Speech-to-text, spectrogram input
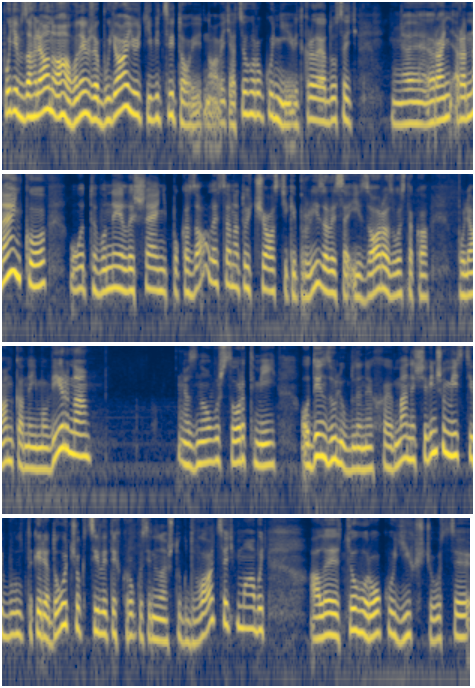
потім загляну, ага, вони вже буяють і відцвітають навіть. А цього року ні. Відкрила я досить раненько. От вони лишень показалися на той час, тільки прорізалися, і зараз ось така полянка неймовірна. Знову ж сорт мій один з улюблених. В мене ще в іншому місці був такий рядочок, цілий тих крокусів, не знаю, штук 20, мабуть. Але цього року їх щось е,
